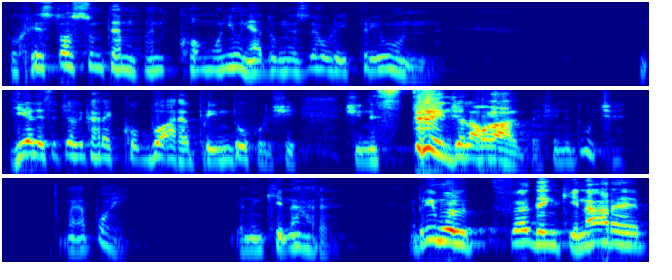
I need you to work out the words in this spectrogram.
Cu Hristos suntem în comuniunea Dumnezeului Triun. El este cel care coboară prin Duhul și, și ne strânge la oaltă și ne duce. Mai apoi, în închinare. În primul fel de închinare,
